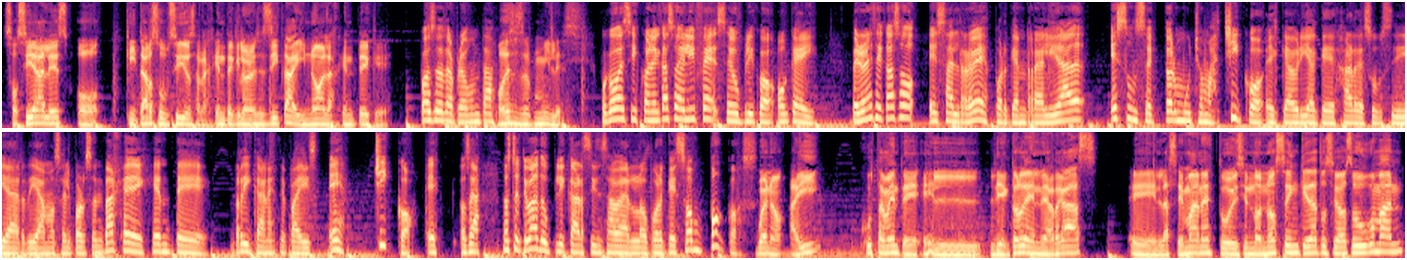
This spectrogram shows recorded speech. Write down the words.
sociales o quitar subsidios a la gente que lo necesita y no a la gente que ¿Puedo hacer otra pregunta? podés hacer miles. Porque vos decís, con el caso del IFE se duplicó, ok. Pero en este caso es al revés, porque en realidad es un sector mucho más chico el que habría que dejar de subsidiar, digamos. El porcentaje de gente rica en este país es chico. Es- o sea, no se te va a duplicar sin saberlo, porque son pocos. Bueno, ahí justamente el director de Energas eh, en la semana estuvo diciendo no sé en qué datos se basó Guzmán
